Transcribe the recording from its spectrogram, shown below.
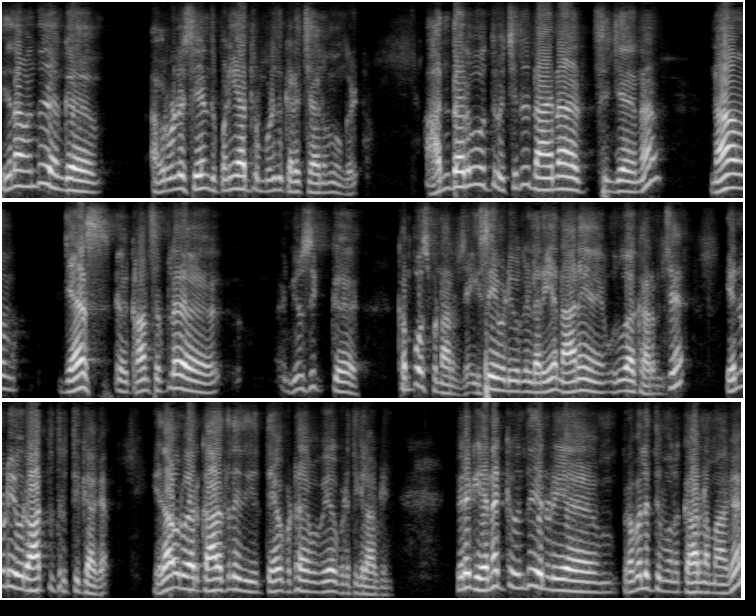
இதெல்லாம் வந்து அங்கே அவரோட சேர்ந்து பணியாற்றும் பொழுது கிடைச்ச அனுபவங்கள். அந்த அனுபவத்தை வச்சுட்டு நான் என்ன செஞ்சேன்னா நான் ஜாஸ் கான்செப்டில் மியூசிக் கம்போஸ் பண்ண ஆரம்பித்தேன் இசை வடிவங்கள் நிறைய நானே உருவாக்க ஆரம்பித்தேன் என்னுடைய ஒரு ஆத்ம திருப்திக்காக. ஏதாவது ஒரு காலத்தில் இது தேவைப்பட்ட உபயோகப்படுத்திக்கலாம் அப்படின்னு. பிறகு எனக்கு வந்து என்னுடைய பிரபலத்தின் மூலம் காரணமாக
